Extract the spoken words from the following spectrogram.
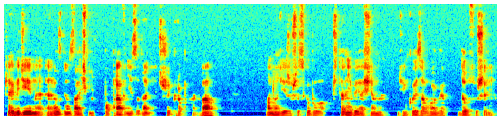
Czyli jak widzimy, rozwiązaliśmy poprawnie zadanie 3.2. Mam nadzieję, że wszystko było czytelnie wyjaśnione. Dziękuję za uwagę. Do usłyszenia.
